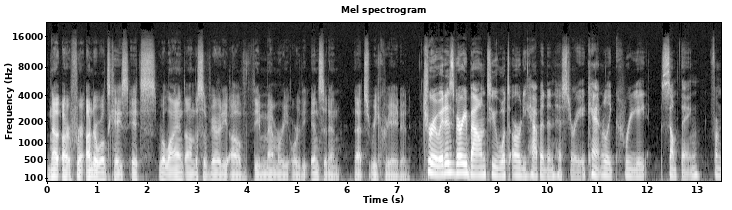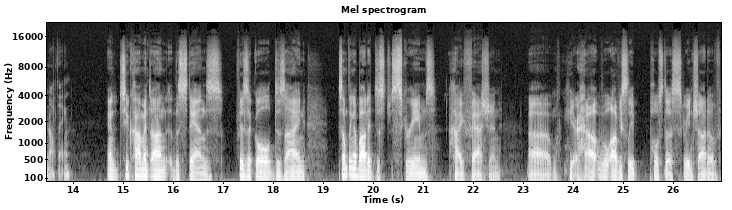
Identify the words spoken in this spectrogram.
no, or for Underworld's case, it's reliant on the severity of the memory or the incident that's recreated. True. It is very bound to what's already happened in history. It can't really create something from nothing. And to comment on the stand's physical design, something about it just screams high fashion. Uh, here, we'll obviously post a screenshot of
